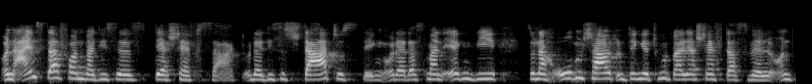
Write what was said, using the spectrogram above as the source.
Und eins davon war dieses, der Chef sagt oder dieses Statusding oder dass man irgendwie so nach oben schaut und Dinge tut, weil der Chef das will. Und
